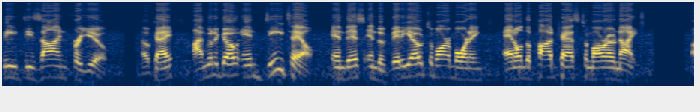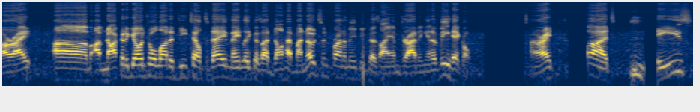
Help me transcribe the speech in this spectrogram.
be designed for you, okay? I'm going to go in detail in this in the video tomorrow morning and on the podcast tomorrow night, all right? Um, I'm not going to go into a lot of detail today, mainly because I don't have my notes in front of me because I am driving in a vehicle. All right. But these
